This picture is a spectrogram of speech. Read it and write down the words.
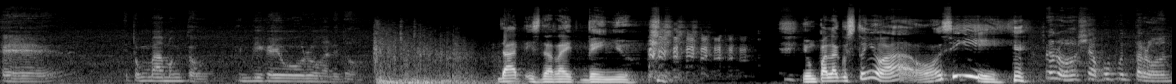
eh, itong mamang to, hindi kayo urungan ito. That is the right venue. Yung pala gusto nyo ha? O sige. Pero siya pupunta ron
